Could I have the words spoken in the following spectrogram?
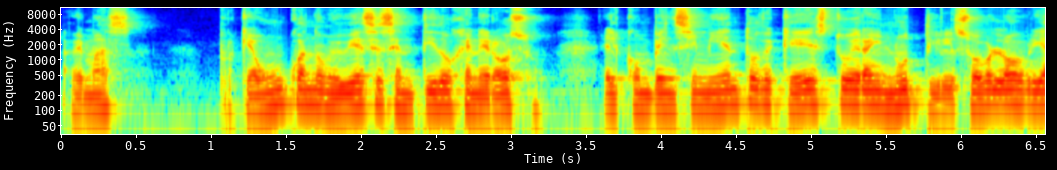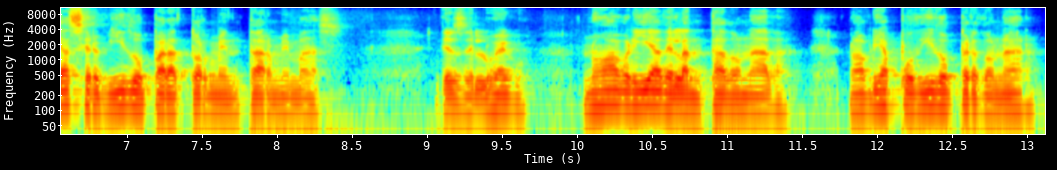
Además, porque aun cuando me hubiese sentido generoso, el convencimiento de que esto era inútil solo habría servido para atormentarme más. Desde luego, no habría adelantado nada, no habría podido perdonar,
